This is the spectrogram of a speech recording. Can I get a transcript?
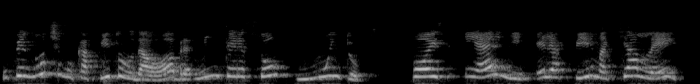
O penúltimo capítulo da obra me interessou muito, pois em Ehring ele afirma que a lei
